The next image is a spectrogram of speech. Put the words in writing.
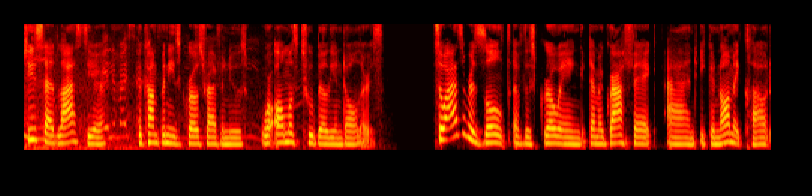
She said last year, the company's gross revenues were almost $2 billion. So, as a result of this growing demographic and economic cloud,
